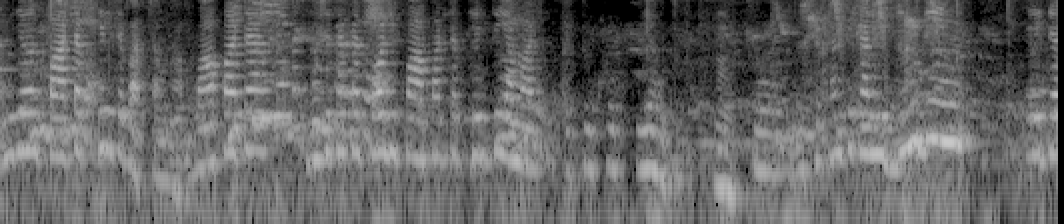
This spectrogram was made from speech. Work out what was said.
আমি যেমন পাটা ফেলতে পারতাম না বাঁ পাটা বসে থাকার পরই পা পাটা ফেলতেই আমার একটু খুব ইয়ে হতো। তো সেখান থেকে আমি দুদিন এটা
